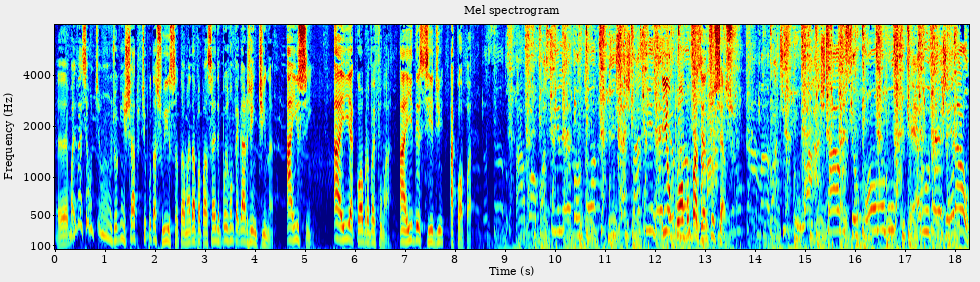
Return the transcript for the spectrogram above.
É, mas vai ser um, um joguinho chato tipo da Suíça, tá? mas dá para passar e depois vamos pegar a Argentina. Aí sim, aí a cobra vai fumar. Aí decide a Copa. E o pombo fazendo sucesso. Quero ver geral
